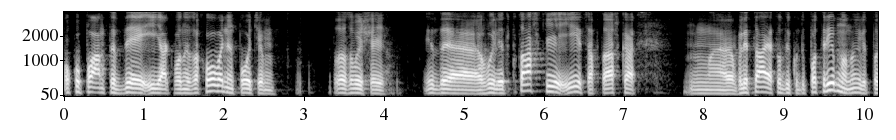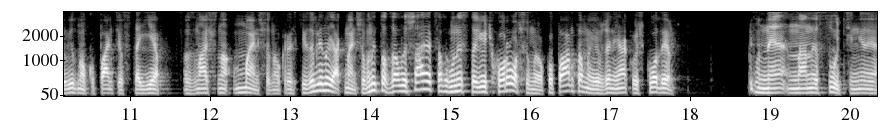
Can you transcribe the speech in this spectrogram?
окупанти, де і як вони заховані. Потім зазвичай іде виліт пташки, і ця пташка влітає туди, куди потрібно. Ну і відповідно окупантів стає значно менше на українській землі. Ну як менше? Вони то залишаються, але вони стають хорошими окупантами і вже ніякої шкоди не нанесуть ні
